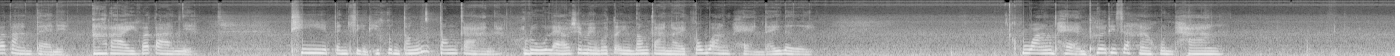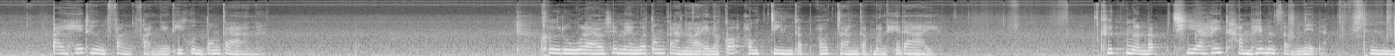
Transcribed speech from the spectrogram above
ก็ตามแต่เนี่ย อะไรก็ตามเนี่ย ที่เป็นสิ่งที่คุณต้องต้องการรู้แล้วใช่ไหมว่าตัวเองต้องการอะไรก็วางแผนได้เลย วางแผนเพื่อที่จะหาหนทาง ไปให้ถึงฝั่งฝันอย่างที่คุณต้องการอะคือรู้แล้วใช่ไหมว่าต้องการอะไร แล้วก็เอาจริงกับเอาจังกับมันให้ได้ คือเหมือนแบบเชียร์ให้ทำให้มันสำเร็จอะอืม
